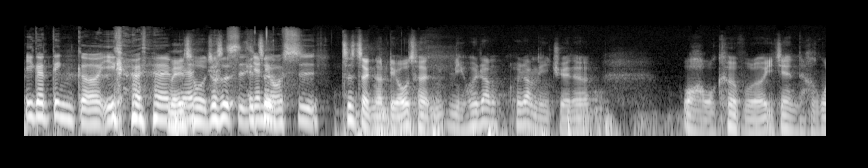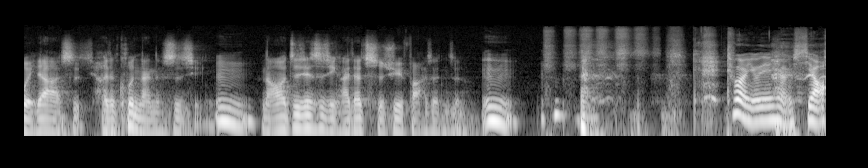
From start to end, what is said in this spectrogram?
一个定格，一个没错，就是时间流逝。这整个流程，你会让会让你觉得，哇，我克服了一件很伟大的事，很困难的事情，嗯。然后这件事情还在持续发生着。嗯，突然有点想笑。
